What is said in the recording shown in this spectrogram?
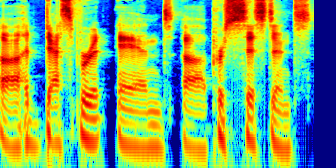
uh desperate and uh persistent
